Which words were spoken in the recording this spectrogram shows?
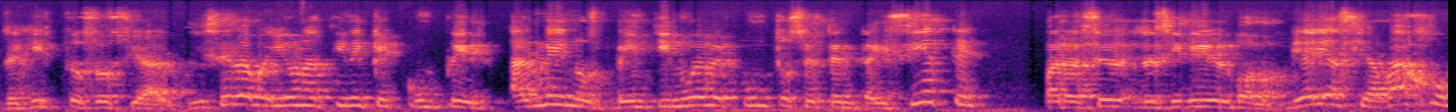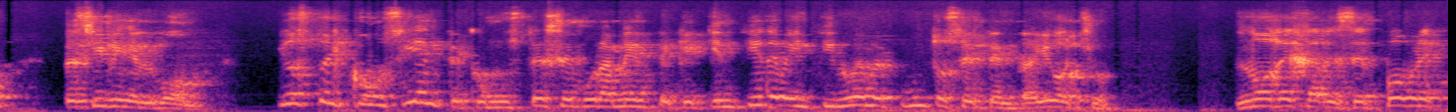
registro social, Gisela Bayona tiene que cumplir al menos 29.77 para recibir el bono. De ahí hacia abajo reciben el bono. Yo estoy consciente, como usted seguramente, que quien tiene 29.78 no deja de ser pobre,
